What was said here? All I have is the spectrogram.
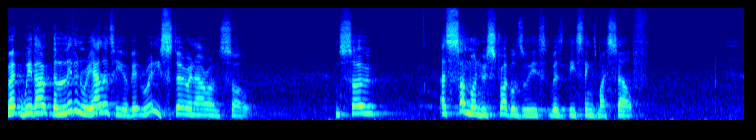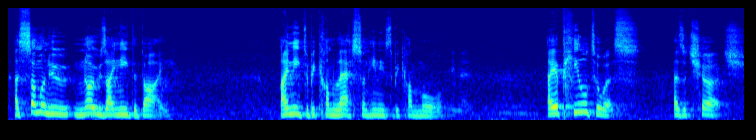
but without the living reality of it really stirring our own soul. And so, as someone who struggles with these, with these things myself, as someone who knows I need to die, I need to become less and he needs to become more. I appeal to us as a church,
